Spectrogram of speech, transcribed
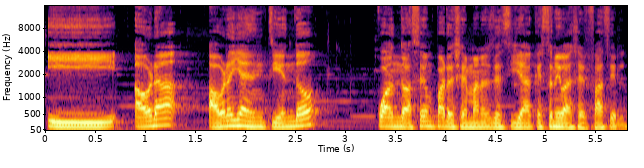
Y ahora, ahora ya entiendo cuando hace un par de semanas decía que esto no iba a ser fácil.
